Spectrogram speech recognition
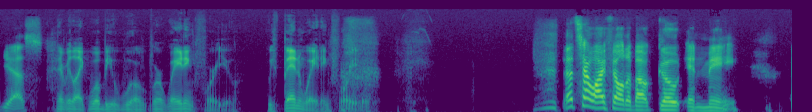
Yes. They'd be like, "We'll be, we're, we're waiting for you. We've been waiting for you." That's how I felt about Goat and me.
